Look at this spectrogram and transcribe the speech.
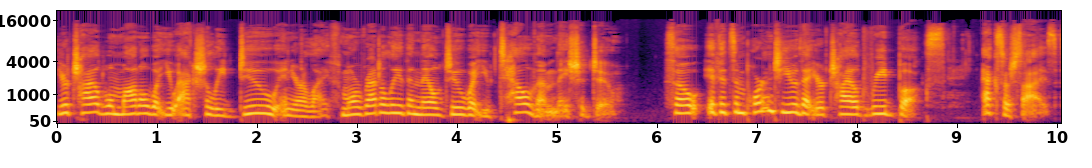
Your child will model what you actually do in your life more readily than they'll do what you tell them they should do. So, if it's important to you that your child read books, exercise,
